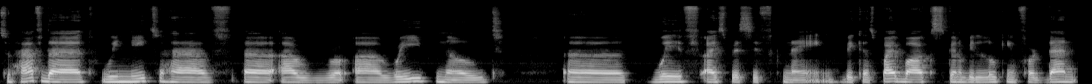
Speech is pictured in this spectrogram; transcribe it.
To have that, we need to have uh, a, a read node uh, with a specific name because PyBox is going to be looking for that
